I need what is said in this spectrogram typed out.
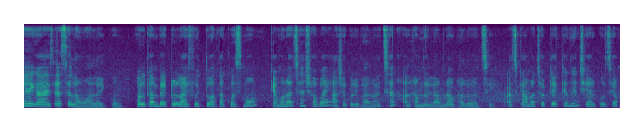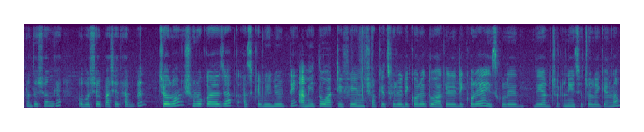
হে গাইজ আসসালামু আলাইকুম welcome back to life with Toya Taqwa's mom কেমন আছেন সবাই? আশা করি ভালো আছেন। আলহামদুলিল্লাহ, আমরাও ভালো আছি। আজকে আমার ছোট্ট একটি দিন শেয়ার করছি আপনাদের সঙ্গে। অবশ্যই পাশে থাকবেন। চলুন শুরু করা যাক আজকে ভিডিওটি। আমি তোয়া টিফিন সব কিছু রেডি করে তোয়াকে রেডি করে স্কুলে দেওয়ার ছোট নিয়েছে চলে গেলাম।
